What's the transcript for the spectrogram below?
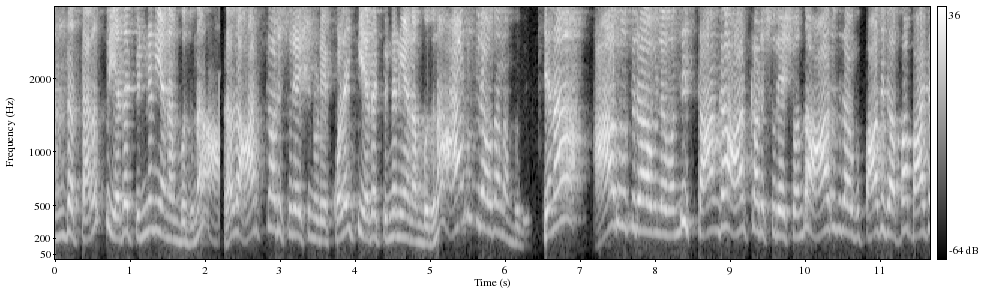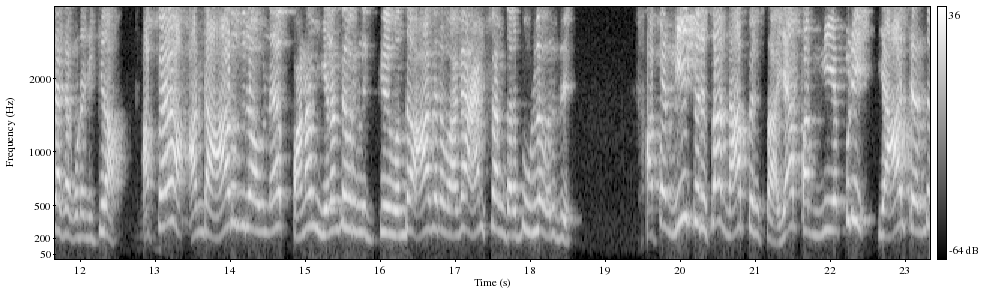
அந்த தரப்பு எதை பின்னணியா நம்புதுன்னா அதாவது ஆற்காடு சுரேஷனுடைய கொலைக்கு எதை பின்னணியா நம்புதுன்னா ஆருத்ராவை தான் நம்புது. ஏன்னா ஆருத்ராவில வந்து ஸ்ட்ராங்கா ஆற்காடு சுரேஷ் வந்து ஆருத்ராவுக்கு பாதுகாப்பா பாஜக கூட நிக்கிறான். அப்ப அந்த ஆருத்ராவில பணம் இழந்தவர்களுக்கு வந்து ஆதரவாக ஆம்சாங் தரப்பு உள்ள வருது. அப்ப நீ பெருசா நான் பெருசா. ஏன் நீ எப்படி ஆள்கிட்ட இருந்து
